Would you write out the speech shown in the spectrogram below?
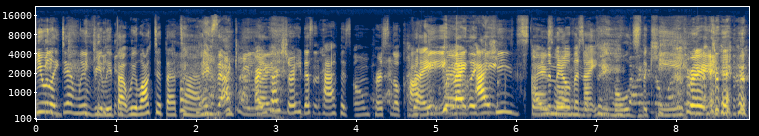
you were like, damn, we really thought we locked it that time. exactly. Are you like- guys sure he doesn't have his own personal copy? Right? Right, like, I- he stole In the middle of the night, he molds the key. right.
